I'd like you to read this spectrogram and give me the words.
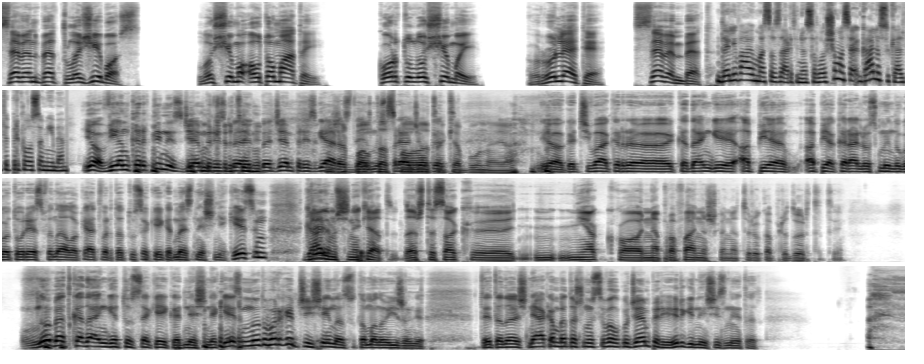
7bet lažybos, lošimo automatai, kortų lošimai, ruletė, 7bet. Dalyvavimas azartiniuose lošimuose gali sukelti priklausomybę. Jo, vienkartinis džemperis, bet be džemperis geras. Tai nusprendžiau, kad, tokia būna, jo. jo, kad šį vakar, e, kadangi apie, apie karaliaus Mindugo taurės finalo ketvirtą tu sakei, kad mes nešnekėsim. Galim šnekėti, aš tiesiog e, nieko neprofaniško neturiu ką pridurti. Tai. Nu, bet kadangi tu sakei, kad nešnekėsim, nu dabar kaip čia išeina su ta mano įžanga. Tai tada aš nekam, bet aš nusivelku džemperį irgi neišys nei tas.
